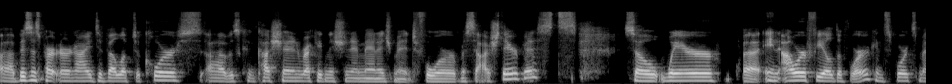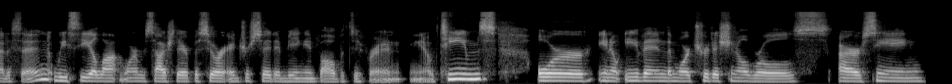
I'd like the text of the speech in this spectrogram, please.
uh, business partner and I developed a course. Uh, was concussion recognition and management for massage therapists. So, where uh, in our field of work in sports medicine, we see a lot more massage therapists who are interested in being involved with different, you know, teams, or you know, even the more traditional roles are seeing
